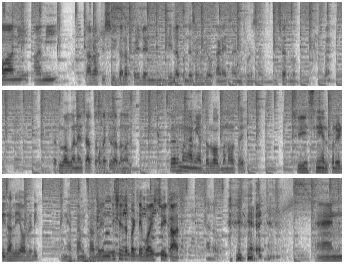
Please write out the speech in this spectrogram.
आणि आम्ही काल रात्री स्वीकारला प्रेझेंट दिलं पण त्याचा व्हिडिओ काढायचा आम्ही थोडंसं विसरलो. तर लॉग बनायचं आताच लक्ष झालं माझं. तर मग आम्ही आता लॉग बनवतोय. श्री स्नेहल पण रेडी झाली ऑलरेडी आणि आता आम्ही चालू आहे. This is the birthday boy स्वीकार. एंड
